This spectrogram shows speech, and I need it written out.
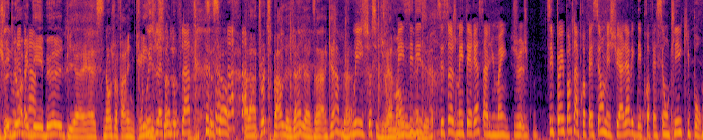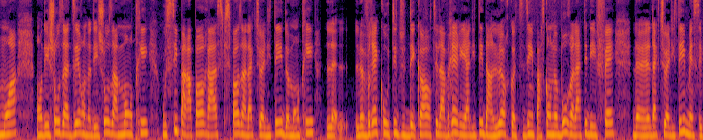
je veux de l'eau avec des bulles, puis euh, sinon je vais faire une crise. Oui, et je voulais ça, pas de l'eau flat. C'est ça. Alors toi, tu parles de gens là, en disant, regarde, hein, Oui. ça c'est du vrai monde. C'est ça, je m'intéresse à l'humain. Je, je- peu importe la profession, mais je suis allée avec des professions clés qui, pour moi, ont des choses à dire, on a des choses à montrer aussi par rapport à ce qui se passe dans l'actualité, de montrer le, le vrai côté du décor, tu sais, la vraie réalité dans leur quotidien. Parce qu'on a beau relater des faits de- d'actualité, mais c'est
